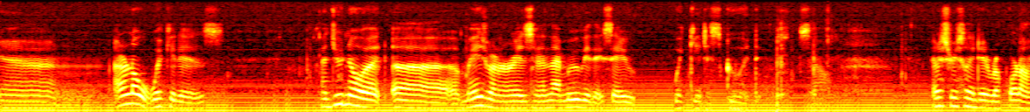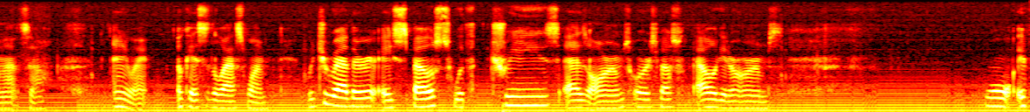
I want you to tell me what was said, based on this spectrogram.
yeah, I don't know what Wicked is. I do know what uh, Maze Runner is, and in that movie they say Wicked is good. So, I just recently did a report on that, so, anyway. Okay, this is the last one. Would you rather a spouse with trees as arms or a spouse with alligator arms? Well, if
